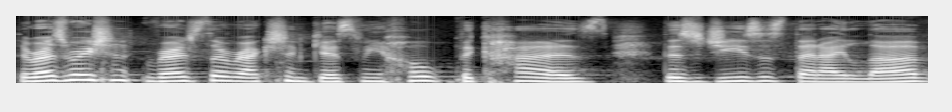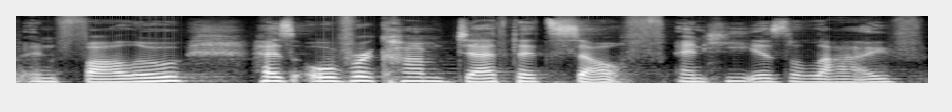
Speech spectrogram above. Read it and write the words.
the resurrection, resurrection gives me hope because this Jesus that I love and follow has overcome death itself, and he is alive.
